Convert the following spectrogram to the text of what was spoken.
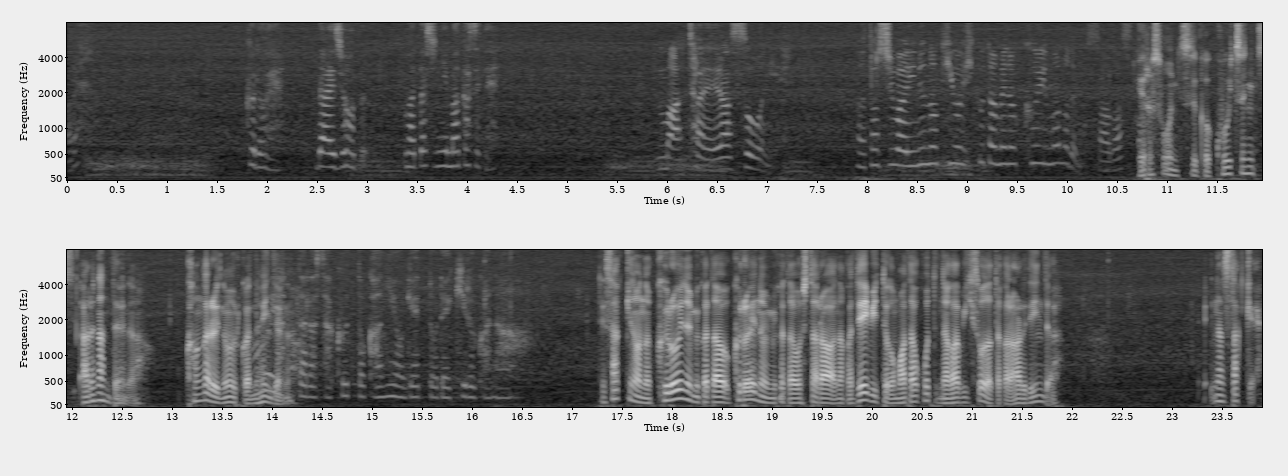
あれ？クロエ大丈夫？私に任せて。また偉そうに。私は犬の気を引くための食い物でも探す偉そうにつうかこいつにあれなんだよな。考える能力がないんだよな。ったらサクッと鍵をゲットできるかな。でさっきのあの黒いの味方を黒いの味方をしたらなんかデイビッドがまた怒って長引きそうだったからあれでいいんだえなんつったっけ？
